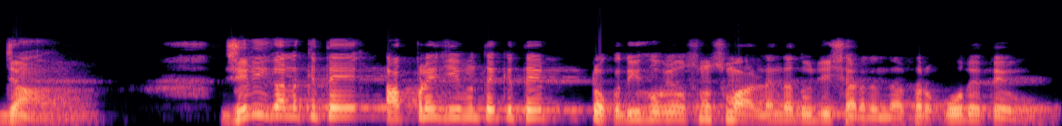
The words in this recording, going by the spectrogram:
ਜਾਂ ਜਿਹੜੀ ਗੱਲ ਕਿਤੇ ਆਪਣੇ ਜੀਵਨ ਤੇ ਕਿਤੇ ਢੁਕਦੀ ਹੋਵੇ ਉਸ ਨੂੰ ਸੰਭਾਲ ਲੈਂਦਾ, ਦੂਜੀ ਛੱਡ ਦਿੰਦਾ, ਫਿਰ ਉਹਦੇ ਤੇ ਉਹ,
